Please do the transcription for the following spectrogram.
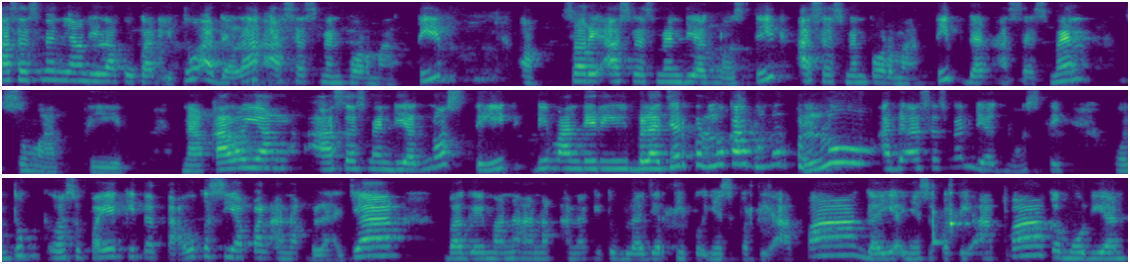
asesmen yang dilakukan itu adalah asesmen formatif, oh sorry, asesmen diagnostik, asesmen formatif, dan asesmen sumatif. Nah, kalau yang asesmen diagnostik di Mandiri Belajar perlukah Bu Nur? Perlu ada asesmen diagnostik untuk uh, supaya kita tahu kesiapan anak belajar, bagaimana anak-anak itu belajar tipenya seperti apa, gayanya seperti apa, kemudian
